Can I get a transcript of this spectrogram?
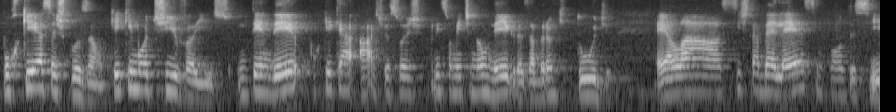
Por que essa exclusão? O que, que motiva isso? Entender por que, que as pessoas, principalmente não negras, a branquitude, ela se estabelece enquanto esse,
